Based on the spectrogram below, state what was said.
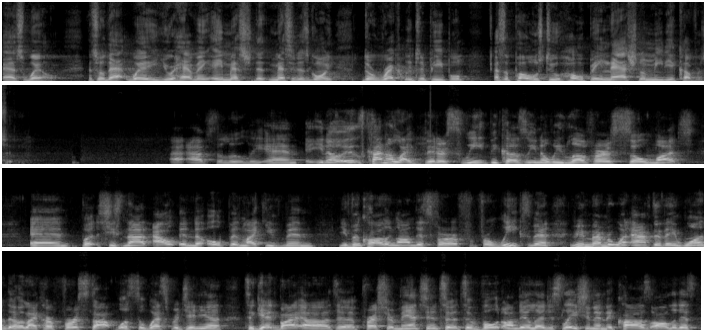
as well. And so that way you're having a message that message that's going directly to people as opposed to hoping national media covers it. Absolutely. And, you know, it's kind of like bittersweet because, you know, we love her so much. and but she's not out in the open like you've been you've been calling on this for, for, weeks, man. Remember when after they won, the like her first stop was to West Virginia to get by uh, to pressure Manchin to to vote on their legislation, and it caused all of this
